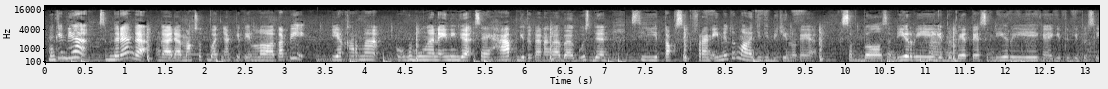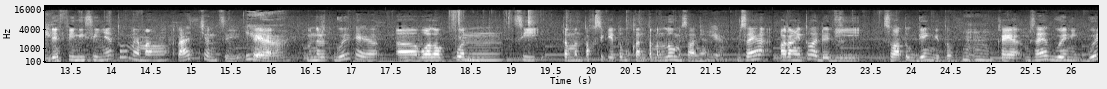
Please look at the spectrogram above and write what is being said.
mungkin dia sebenarnya nggak nggak ada maksud buat nyakitin lo tapi ya karena hubungannya ini nggak sehat gitu karena nggak bagus dan si toxic friend ini tuh malah jadi bikin lo kayak sebel sendiri gitu bete sendiri kayak gitu-gitu sih Definisinya tuh memang racun sih. Iya. Kayak menurut gue kayak eh, walaupun si temen toksik itu bukan temen lo misalnya. Iya. Misalnya orang itu ada di suatu geng gitu. Mm-mm. kayak misalnya gue nih gue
